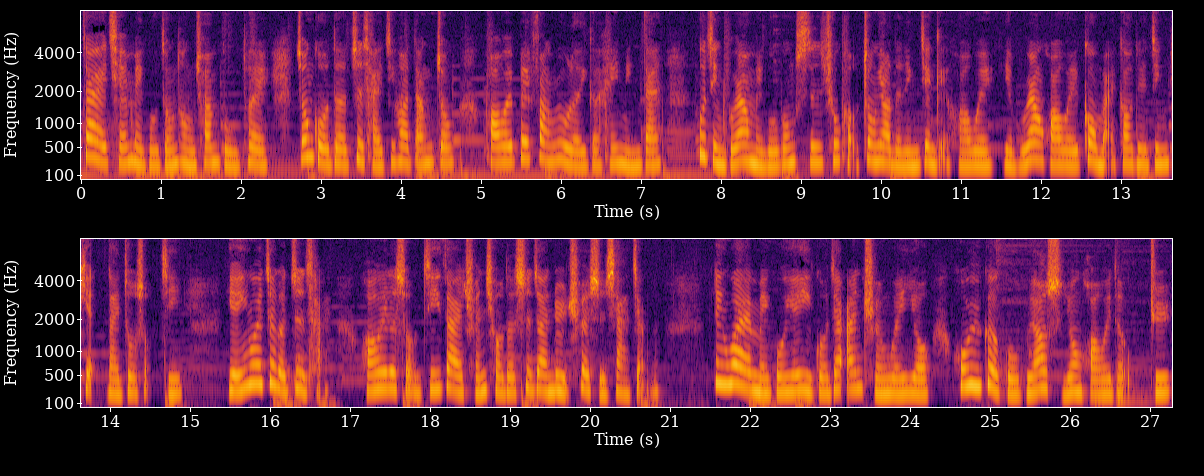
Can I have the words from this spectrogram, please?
在前美国总统川普对中国的制裁计划当中，华为被放入了一个黑名单，不仅不让美国公司出口重要的零件给华为，也不让华为购买高阶晶片来做手机。也因为这个制裁，华为的手机在全球的市占率确实下降了。另外，美国也以国家安全为由，呼吁各国不要使用华为的 5G。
